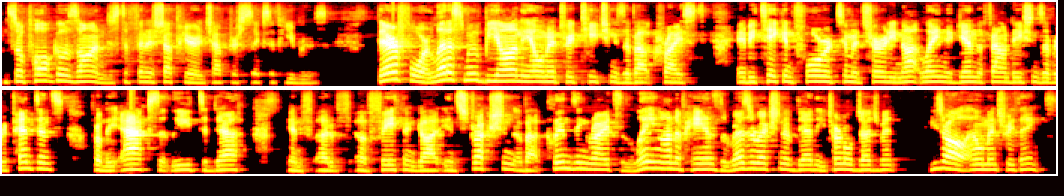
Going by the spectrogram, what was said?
And so Paul goes on just to finish up here in chapter 6 of Hebrews. Therefore, let us move beyond the elementary teachings about Christ and be taken forward to maturity, not laying again the foundations of repentance from the acts that lead to death and of, faith in God, instruction about cleansing rites and laying on of hands, the resurrection of dead, and eternal judgment. These are all elementary things.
